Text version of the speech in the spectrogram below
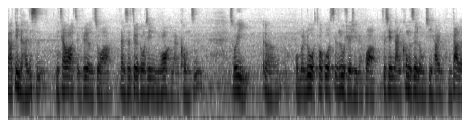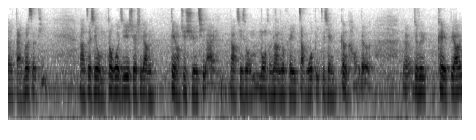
然后定得很死，你才把它准确的抓。但是这个东西你往往很难控制，所以呃，我们如果透过深度学习的话，这些难控制的东西还有很大的 diversity。那这些我们透过机器学习让电脑去学起来，那其实我们某种上就可以掌握比之前更好的，呃，就是可以比较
